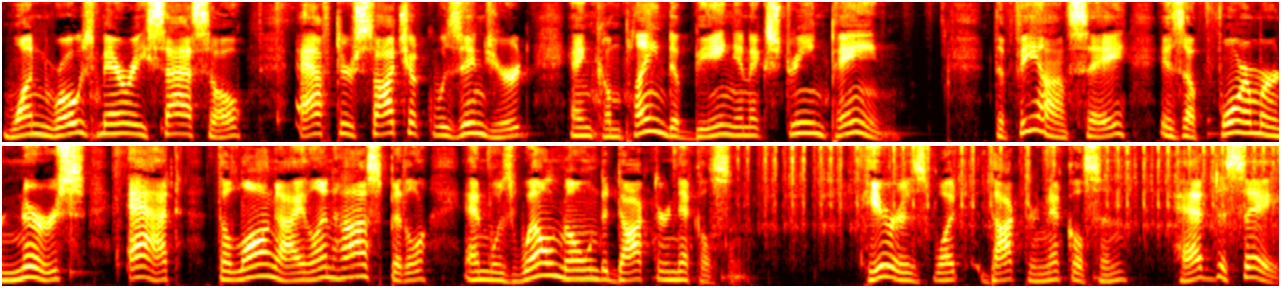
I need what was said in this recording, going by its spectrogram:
one Rosemary Sasso, after Sawchuk was injured and complained of being in extreme pain. The fiancee is a former nurse at the Long Island Hospital and was well known to Dr. Nicholson. Here is what Dr. Nicholson had to say.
